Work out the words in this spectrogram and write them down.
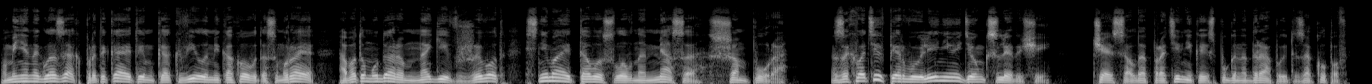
у меня на глазах протыкает им, как вилами какого-то самурая, а потом ударом ноги в живот снимает того, словно мясо с шампура. Захватив первую линию, идем к следующей. Часть солдат противника испуганно драпают из окопов.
